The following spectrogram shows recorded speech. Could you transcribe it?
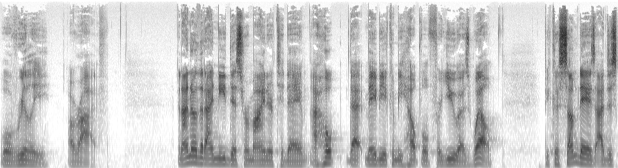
will really arrive. And I know that I need this reminder today. I hope that maybe it can be helpful for you as well. Because some days I just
